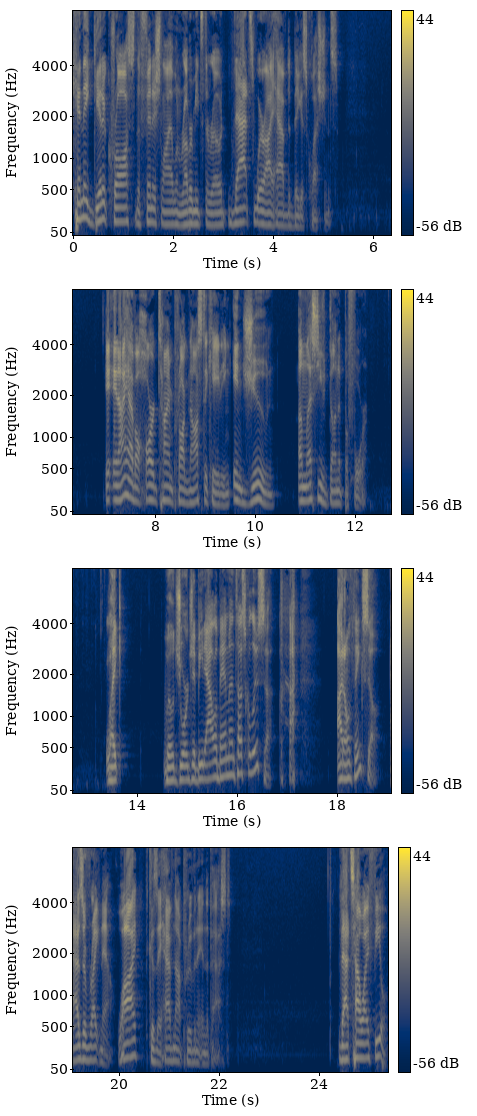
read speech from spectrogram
Can they get across the finish line when rubber meets the road? That's where I have the biggest questions. And I have a hard time prognosticating in June unless you've done it before. Like, will Georgia beat Alabama in Tuscaloosa? I don't think so as of right now. Why? because they have not proven it in the past. That's how I feel.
